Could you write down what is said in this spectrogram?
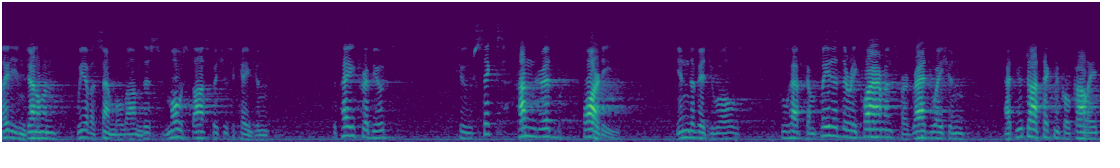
Ladies and gentlemen, we have assembled on this most auspicious occasion to pay tribute to 640 individuals who have completed the requirements for graduation at Utah Technical College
